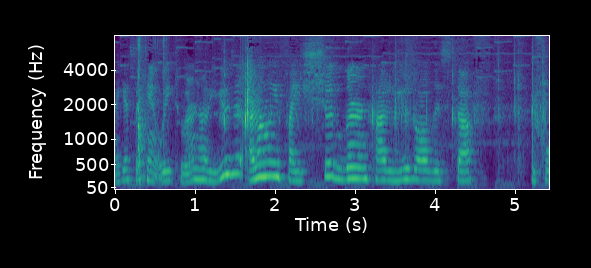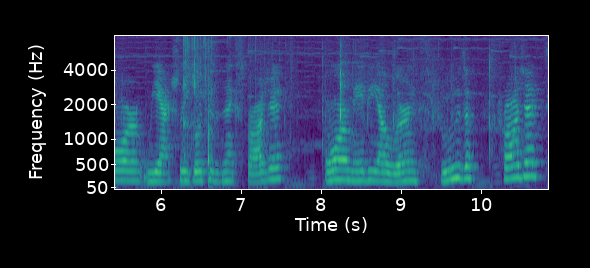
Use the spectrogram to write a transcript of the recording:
I guess I can't wait to learn how to use it. I don't know if I should learn how to use all this stuff before we actually go to the next project. Or maybe I'll learn through the project.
